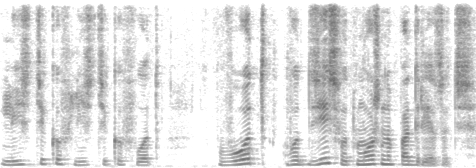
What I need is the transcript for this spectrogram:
Листиков, листиков. Вот. Вот, вот здесь вот можно подрезать.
